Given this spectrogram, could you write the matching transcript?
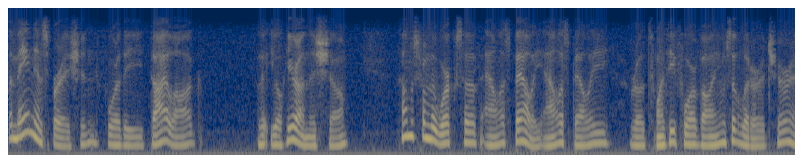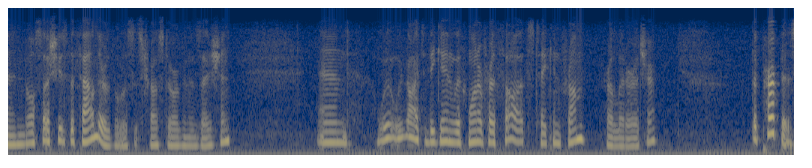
The main inspiration for the dialogue that you'll hear on this show comes from the works of Alice Bailey. Alice Bailey wrote 24 volumes of literature, and also she's the founder of the Lucis Trust organization. And we're going to begin with one of her thoughts taken from her literature. The purpose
